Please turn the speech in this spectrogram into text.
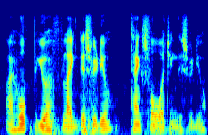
I hope you have liked this video. Thanks for watching this video.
